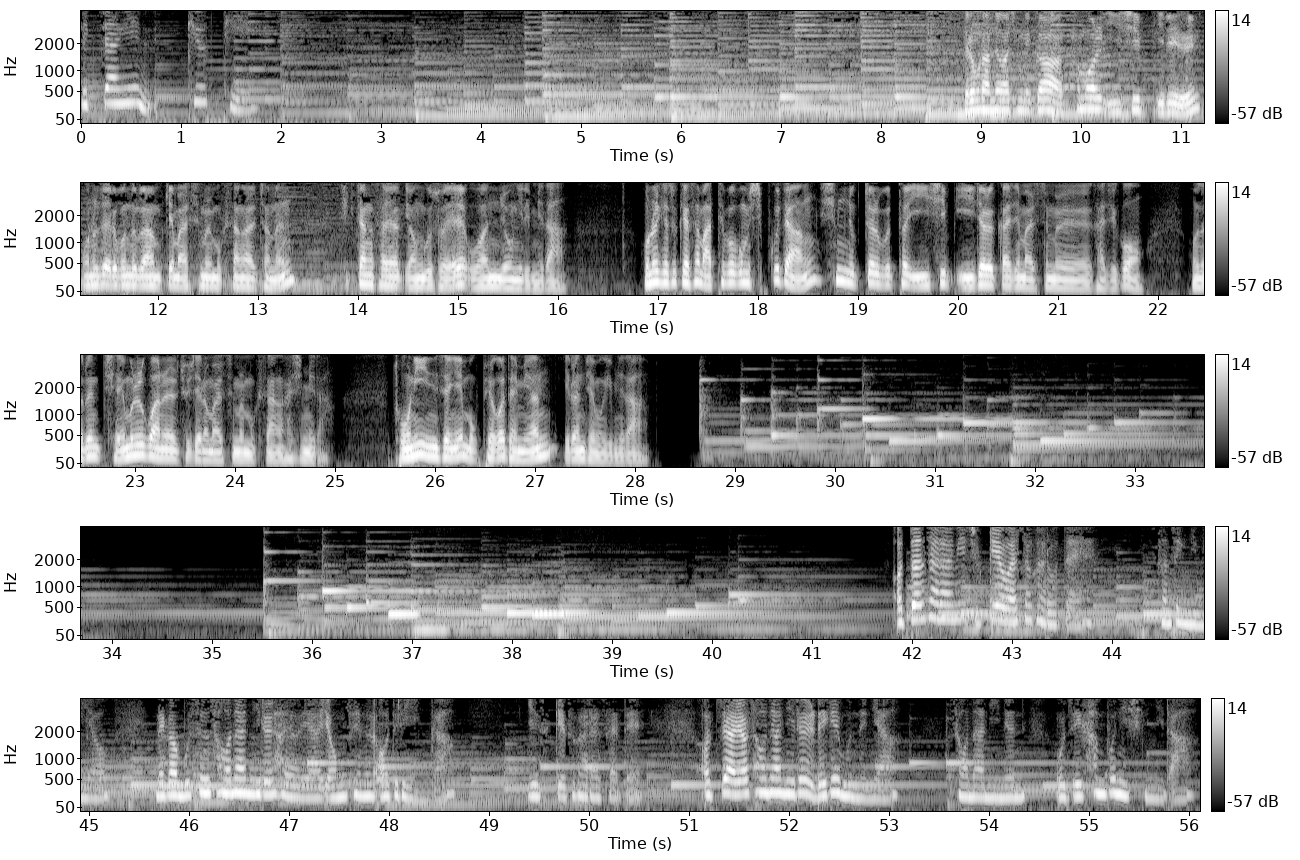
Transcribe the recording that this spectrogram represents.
직장인 큐티. 여러분 안녕하십니까? 3월 21일 오늘도 여러분들과 함께 말씀을 묵상할 저는 직장사역연구소의 원용일입니다. 오늘 계속해서 마태복음 19장 16절부터 22절까지 말씀을 가지고 오늘은 재물관을 주제로 말씀을 묵상하십니다. 돈이 인생의 목표가 되면 이런 제목입니다. 어떤 사람이 죽게 와서 가로되 선생님이여 내가 무슨 선한 일을 하여야 영생을 얻으리이까? 예수께서 가라사대 어찌하여 선한 일을 내게 묻느냐? 선한 이는 오직 한 분이시니라.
